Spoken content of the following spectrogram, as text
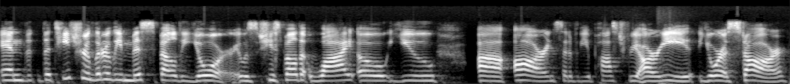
and the, the teacher literally misspelled your. It was she spelled it Y O U uh, R instead of the apostrophe R E. You're a star.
